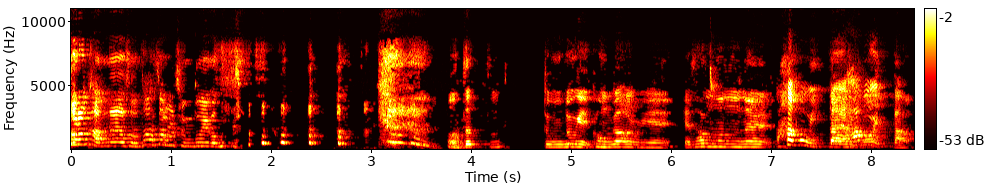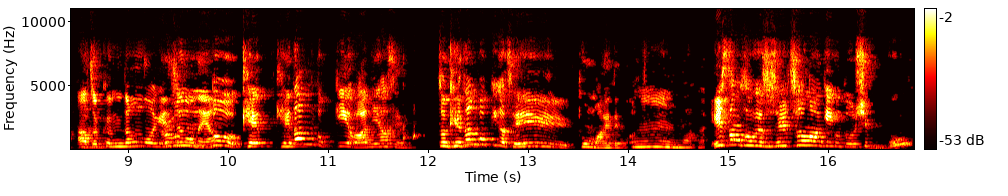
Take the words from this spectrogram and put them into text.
저랑 같네요. 저 탄수화물 중독이거든요. 어쨌든 동동이 건강을 위해 예산을 하고 있다. 네, 하고 있다. 아주 긍정적인 신호네요. 여러분도 계, 계단 걷기 많이 하세요. 전 계단 걷기가 제일 도움 많이 된 것 같아요. 음 맞아. 일상 속에서 실천하기도 쉽고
